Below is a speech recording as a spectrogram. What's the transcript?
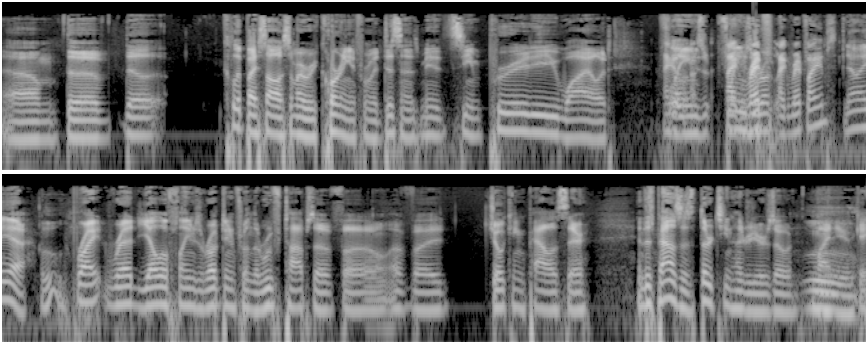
Um, the the clip I saw of somebody recording it from a distance made it seem pretty wild. Flames, like, flames, like red, erupt- like red flames. oh yeah, Ooh. bright red, yellow flames erupting from the rooftops of uh, of uh, Jokhang Palace there. And this palace is 1,300 years old, mind you. Okay,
